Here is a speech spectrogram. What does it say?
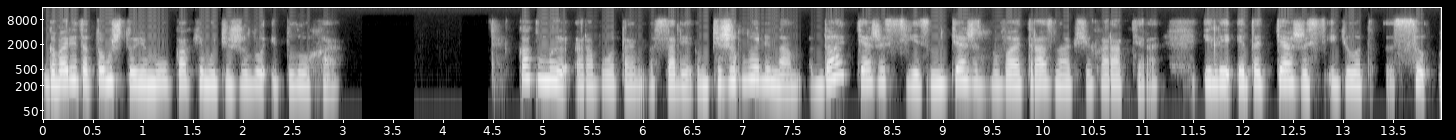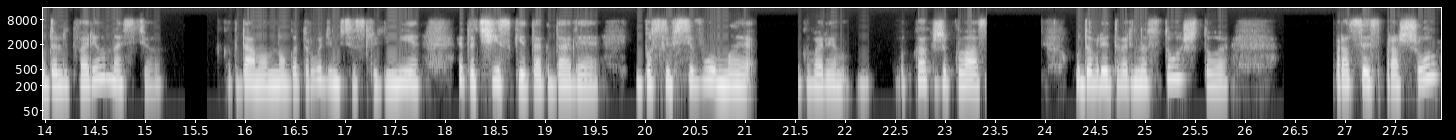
говорит о том, что ему, как ему тяжело и плохо. Как мы работаем с Олегом? Тяжело ли нам? Да, тяжесть есть, но тяжесть бывает разного вообще характера. Или эта тяжесть идет с удовлетворенностью, когда мы много трудимся с людьми, это чистки и так далее. И после всего мы говорим, как же классно. Удовлетворенность то, что процесс прошел,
